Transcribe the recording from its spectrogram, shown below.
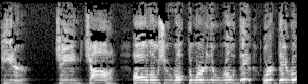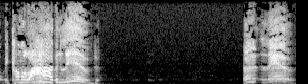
Peter, James, John, all those who wrote the word and the word they, word they wrote become alive and lived. And it lived.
